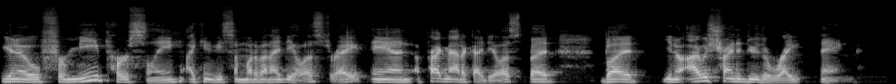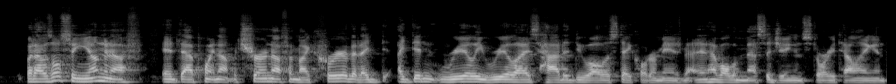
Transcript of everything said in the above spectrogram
you know, for me personally, I can be somewhat of an idealist, right, and a pragmatic idealist, but but you know, I was trying to do the right thing but I was also young enough at that point, not mature enough in my career that I, I didn't really realize how to do all the stakeholder management. I didn't have all the messaging and storytelling and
